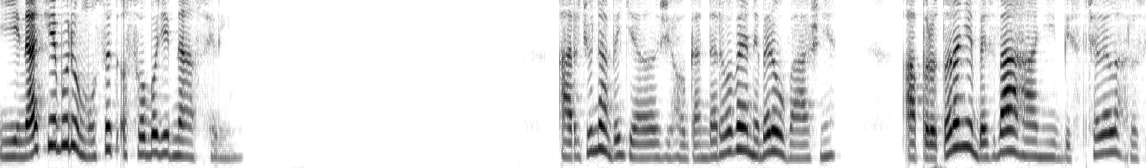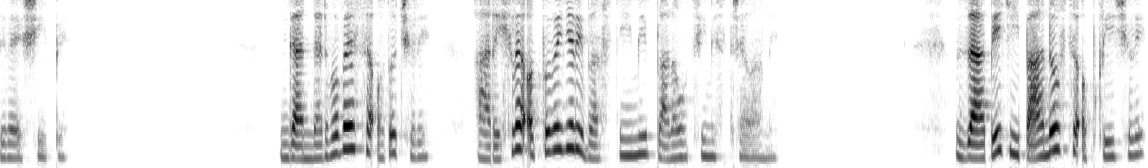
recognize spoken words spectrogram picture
Jinak je budu muset osvobodit násilím. Arjuna viděl, že ho Gandarvové neberou vážně a proto na ně bez váhání vystřelil hrozivé šípy. Gandarvové se otočili a rychle odpověděli vlastními planoucími střelami. V zápětí pándovce obklíčili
